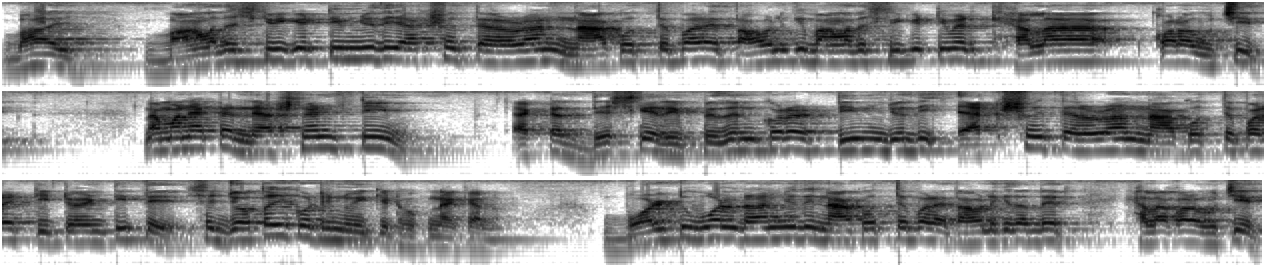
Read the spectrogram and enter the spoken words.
ভাই, বাংলাদেশ ক্রিকেট টিম যদি একশো তেরো রান না করতে পারে, তাহলে কি বাংলাদেশ ক্রিকেট টিমের খেলা করা উচিত? না মানে একটা ন্যাশনাল টিম একটা দেশকে রিপ্রেজেন্ট করার টিম যদি একশো তেরো রান না করতে পারে টি টোয়েন্টিতে সে যতই কঠিন উইকেট হোক না কেন বল টু বল রান যদি না করতে পারে, তাহলে কি তাদের খেলা করা উচিত?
